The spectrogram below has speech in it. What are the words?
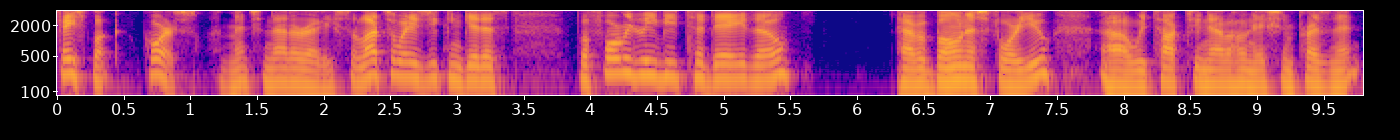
Facebook, of course. I mentioned that already. So lots of ways you can get us. Before we leave you today, though, have a bonus for you. Uh, we talked to Navajo Nation President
